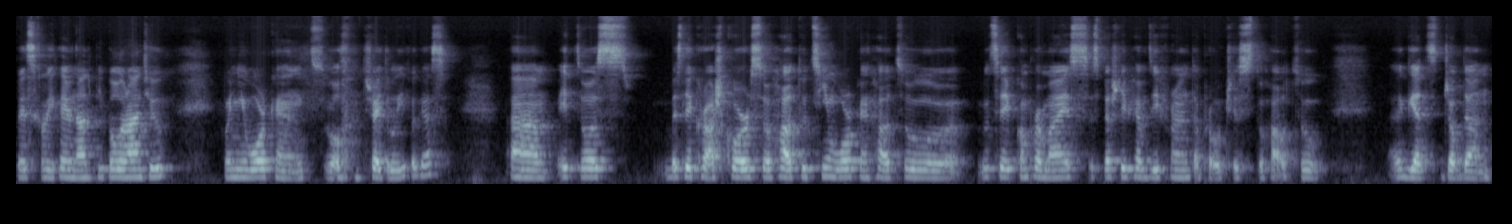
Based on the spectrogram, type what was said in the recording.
basically having other people around you when you work and well try to leave, I guess. Um, it was basically a crash course of how to teamwork and how to let's say compromise, especially if you have different approaches to how to uh, get job done.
